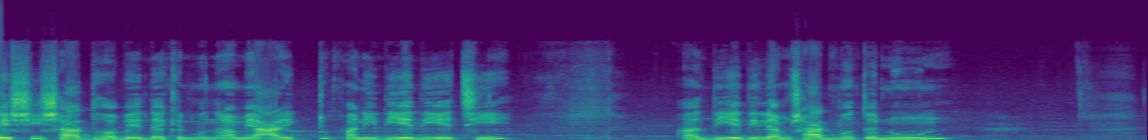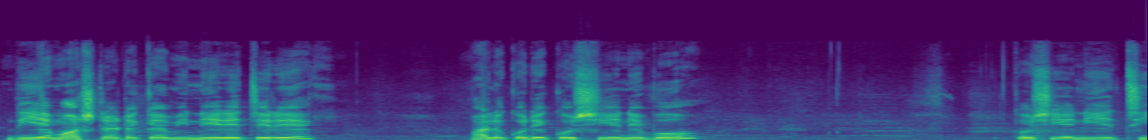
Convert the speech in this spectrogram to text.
বেশি স্বাদ হবে। দেখেন বন্ধুরা, আমি আরেকটু পানি দিয়ে দিয়েছি। আর দিয়ে দিলাম স্বাদ মতো নুন। দিয়ে মশলাটাকে আমি নেড়ে চেড়ে ভালো করে কষিয়ে নেব। কষিয়ে নিয়েছি।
